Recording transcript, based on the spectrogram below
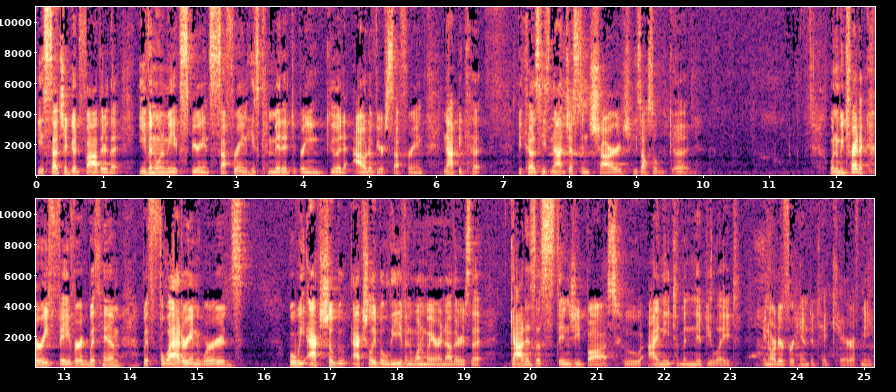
He's such a good father that even when we experience suffering, he's committed to bringing good out of your suffering, not because, because he's not just in charge, he's also good. When we try to curry favor with him with flattering words, what we actually, actually believe in one way or another is that God is a stingy boss who I need to manipulate in order for him to take care of me.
